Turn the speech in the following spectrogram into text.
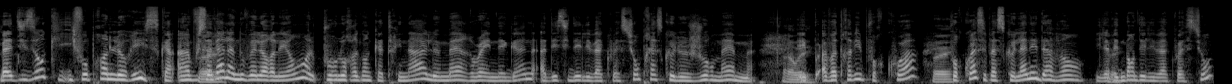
Ben, disons qu'il faut prendre le risque. Hein. Vous savez, à la Nouvelle-Orléans, pour l'ouragan Katrina, le maire Ray Nagin a décidé l'évacuation presque le jour même. Ah Et à votre avis, pourquoi? Pourquoi? C'est parce que l'année d'avant, il avait demandé l'évacuation,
